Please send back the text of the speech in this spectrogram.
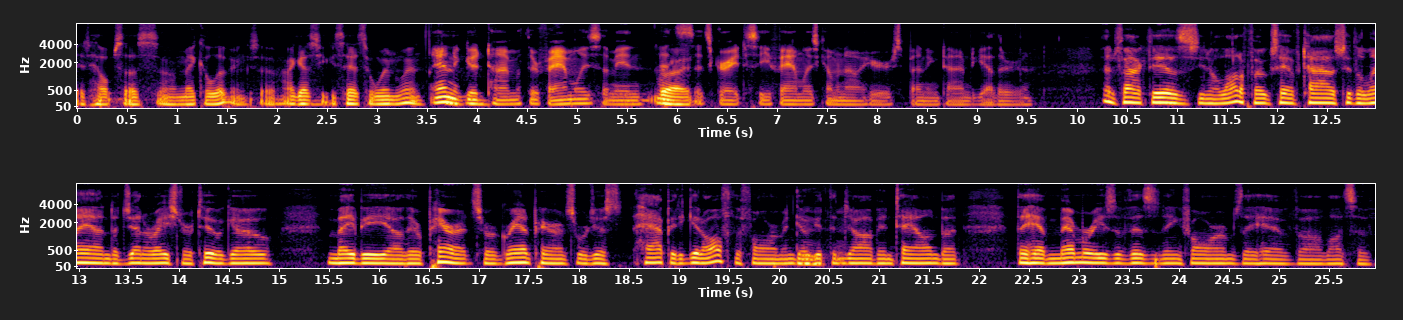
it helps us uh, make a living. So I guess you could say it's a win-win. and a good time with their families. I mean, it's, Right. it's great to see families coming out here, spending time together, and In fact, is you know a lot of folks have ties to the land a generation or two ago. Maybe uh, their parents or grandparents were just happy to get off the farm and go get the Mhm. job in town, but they have memories of visiting farms. They have uh, lots of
